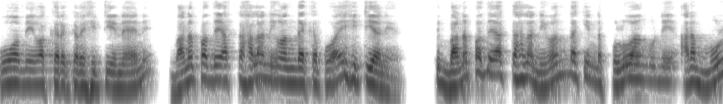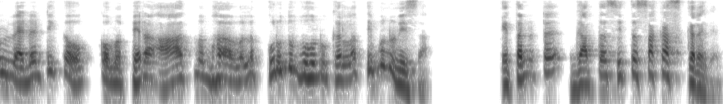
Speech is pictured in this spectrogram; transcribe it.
ඕවා මේවා කර කර හිටියේ නෑනේ. බණපදයක් අහලා නිවන් දැකපු අය හිටියා නේද? ඉතින් බණපදයක් අහලා නිවන් දකින්න පුළුවන් උනේ අර මුල් වැඩ ටික ඔක්කොම පෙර ආත්ම භාවවල පුරුදු පුහුණු කරලා තිබුණු නිසා. එතනට ගත සිත සකස් කරගෙන.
